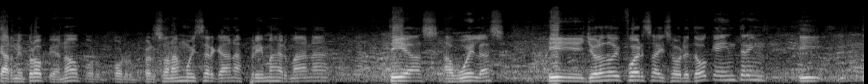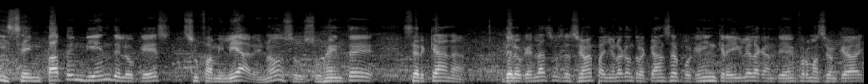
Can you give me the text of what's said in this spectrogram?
carne propia, ¿no? Por, personas muy cercanas, primas, hermanas, tías, abuelas y yo les doy fuerza y sobre todo que entren y, se empapen bien de lo que es sus familiares, ¿no? Su gente cercana de lo que es la Asociación Española contra el Cáncer, porque es increíble la cantidad de información que hay.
